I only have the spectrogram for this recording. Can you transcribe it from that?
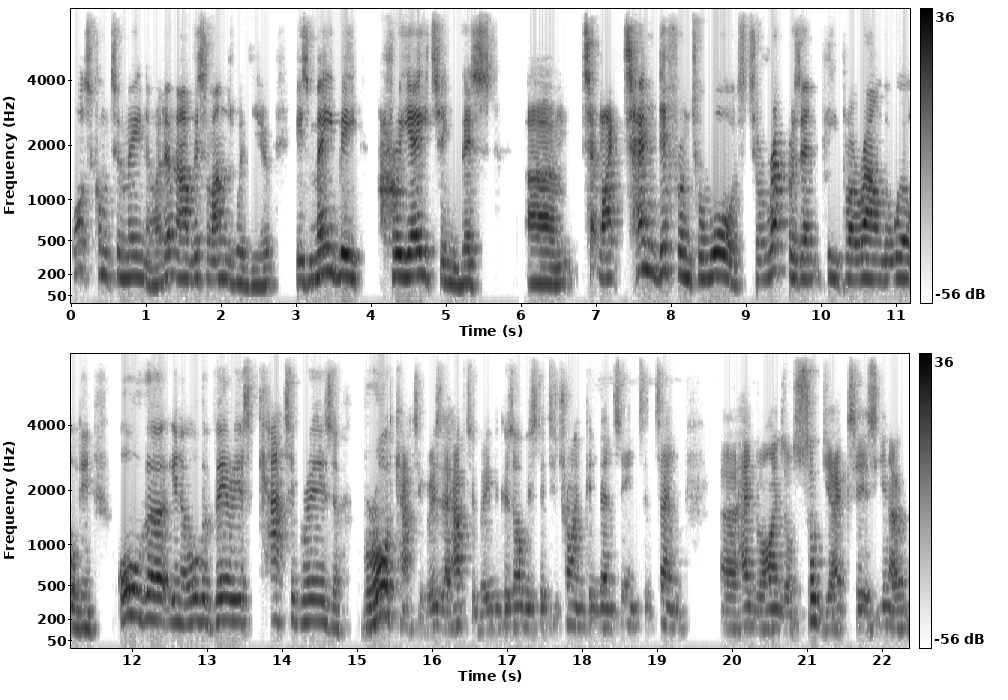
what's come to me now, I don't know how this lands with you, is maybe creating this um, t- like 10 different awards to represent people around the world in all the you know all the various categories uh, broad categories they have to be because obviously to try and condense it into 10 uh, headlines or subjects is you know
